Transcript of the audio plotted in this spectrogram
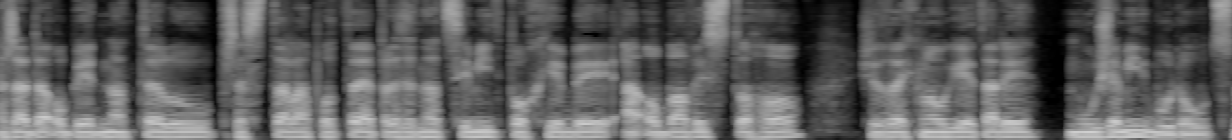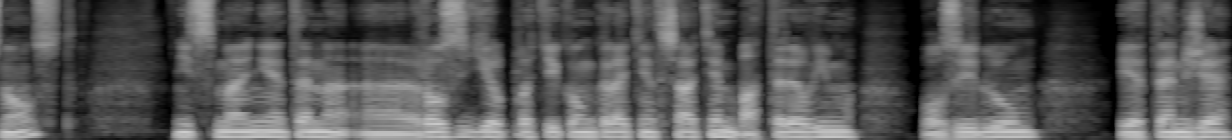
řada objednatelů přestala po té prezentaci mít pochyby a obavy z toho, že ta technologie tady může mít budoucnost. Nicméně ten eh, rozdíl proti konkrétně třeba těm bateriovým vozidlům je ten, že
